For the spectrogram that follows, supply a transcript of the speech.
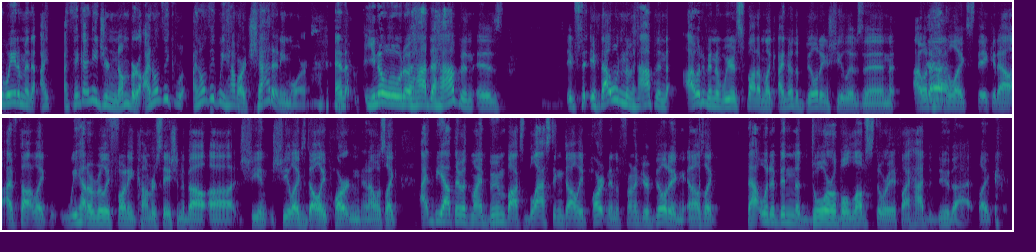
wait a minute. I, I think I need your number. I don't think I don't think we have our chat anymore. And you know what would have had to happen is if if that wouldn't have happened, I would have been in a weird spot. I'm like, I know the building she lives in. I would have had to like stake it out. I've thought like we had a really funny conversation about uh she and she likes Dolly Parton, and I was like, I'd be out there with my boombox blasting Dolly Parton in the front of your building, and I was like, that would have been an adorable love story if I had to do that. Like,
